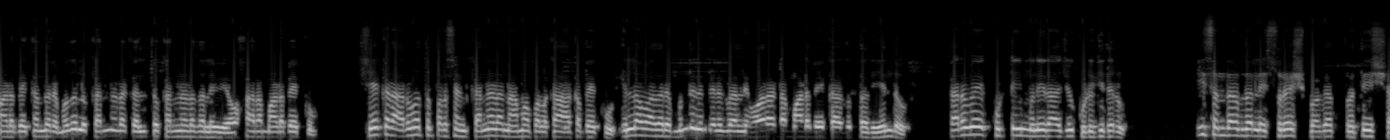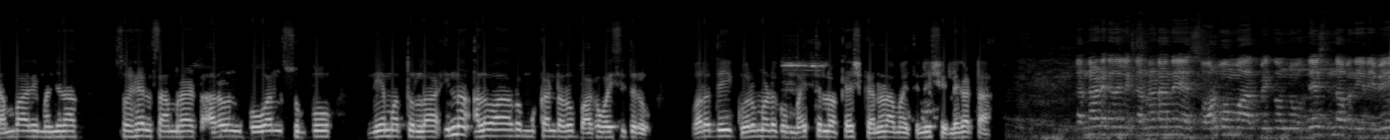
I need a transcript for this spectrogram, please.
ಮಾಡಬೇಕಂದ್ರೆ ಮೊದಲು ಕನ್ನಡ ಕಲಿತು ಕನ್ನಡದಲ್ಲಿ ವ್ಯವಹಾರ ಮಾಡಬೇಕು. ಶೇಕಡ ಅರವತ್ತು ಪರ್ಸೆಂಟ್ ಕನ್ನಡ ನಾಮಫಲಕ ಹಾಕಬೇಕು. ಇಲ್ಲವಾದರೆ ಮುಂದಿನ ದಿನಗಳಲ್ಲಿ ಹೋರಾಟ ಮಾಡಬೇಕಾಗುತ್ತದೆ ಎಂದು ಕರವೇ ಕುಟ್ಟಿ ಮುನಿರಾಜು ಕುಡುಗಿದರು ಈ ಸಂದರ್ಭದಲ್ಲಿ ಸುರೇಶ್ ಭಗತ್ ಪ್ರತೀಶ್ ಅಂಬಾರಿ ಮಂಜುನಾಥ್ ಸೊಹೇಲ್ ಸಾಮ್ರಾಟ್ ಅರುಣ್ ಭುವನ್ ಸುಬ್ಬು ನೇಮತುಲ್ಲಾ ಇನ್ನು ಹಲವಾರು ಮುಖಂಡರು ಭಾಗವಹಿಸಿದರು ವರದಿ ಗುರುಮಡುಗು ಮೈತ್ರಿ ಲೋಕೇಶ್ ಕನ್ನಡ ಮೈತ್ರಿ ಶಿಡ್ಲಘಟ್ಟ. ಕರ್ನಾಟಕದಲ್ಲಿ ಕನ್ನಡನೇ ಸಾರ್ವಭೌಮ ಆಗಬೇಕು ಅನ್ನೋ ಉದ್ದೇಶದಿಂದ ಬಂದಿದ್ದೀವಿ.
